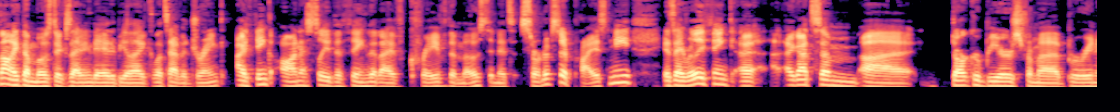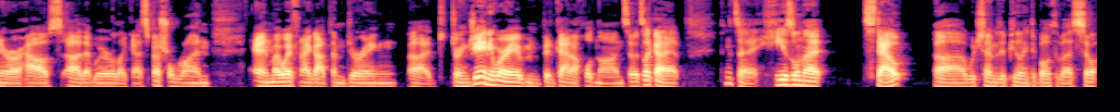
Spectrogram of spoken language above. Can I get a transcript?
not like the most exciting day to be like, let's have a drink. I think honestly, the thing that I've craved the most, and it's sort of surprised me, is I really think uh, I got some uh, darker beers from a brewery near our house uh, that were like a special run, and my wife and I got them during uh, during January. I've been kind of holding on, so it's like a I think it's a hazelnut stout, uh, which sounded appealing to both of us. So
